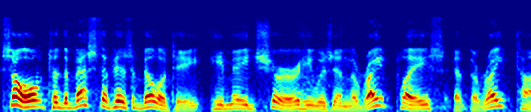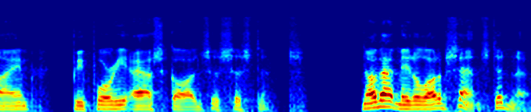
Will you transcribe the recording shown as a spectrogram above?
So, to the best of his ability, he made sure he was in the right place at the right time before he asked God's assistance. Now, that made a lot of sense, didn't it?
